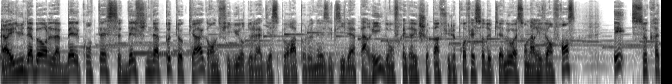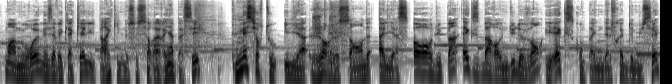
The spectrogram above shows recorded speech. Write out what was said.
Alors, il eut d'abord la belle comtesse Delfina Potoka, grande figure de la diaspora polonaise exilée à Paris, dont Frédéric Chopin fut le professeur de piano à son arrivée en France, et secrètement amoureux, mais avec laquelle il paraît qu'il ne se serait rien passé. Mais surtout, il y a Georges Sand, alias Aurore Dupin, ex-baronne du Devant et ex-compagne d'Alfred de Musset.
